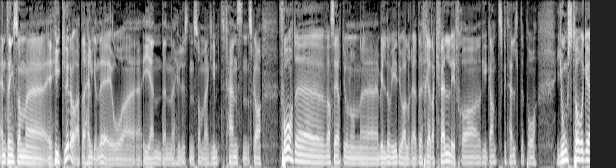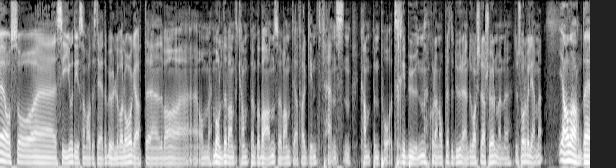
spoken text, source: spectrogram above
En ting som eh, er hyggelig da etter helgen, det er jo uh, igjen den hyllesten som Glimt-fansen skal få. Det verserte jo noen uh, bilder og videoer allerede fredag kveld fra det gigantiske teltet på Jungstorget. Og så eh, sier jo de som var til stede på Ullevål òg at det var om Molde vant kampen på banen, så vant iallfall Glimt-fansen kampen på tribunen. Hvordan opplevde du det? Du var ikke der sjøl, men du så det vel hjemme? Ja da, det,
